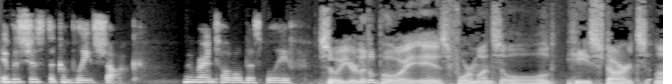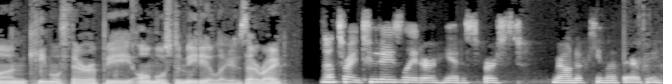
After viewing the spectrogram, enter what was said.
It was just a complete shock. We were in total disbelief. So your little boy is four months old. He starts on chemotherapy almost immediately. Is that right? That's right. Two days later, he had his first round of chemotherapy.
